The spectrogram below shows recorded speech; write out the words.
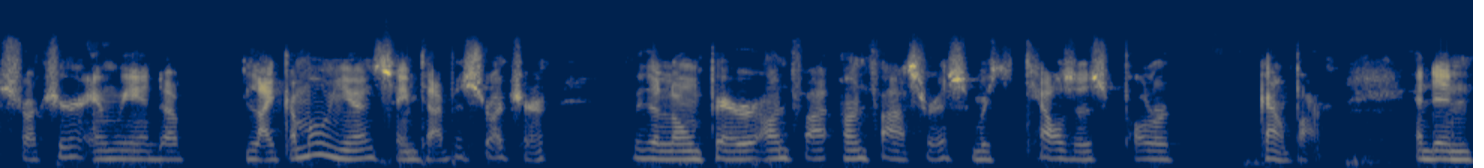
structure and we end up like ammonia, same type of structure, with a lone pair on, on phosphorus, which tells us polar compound. And then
